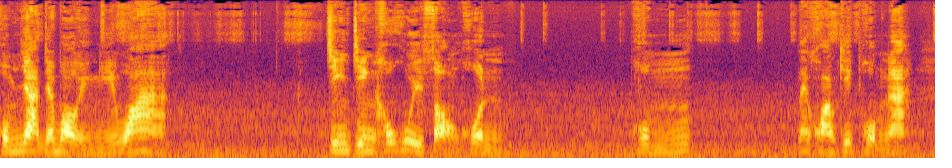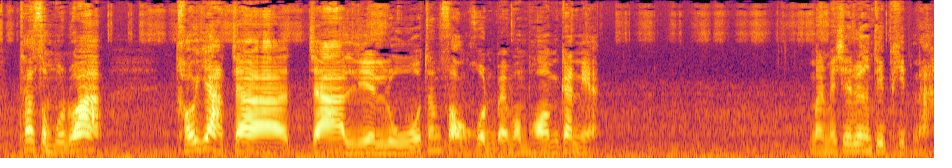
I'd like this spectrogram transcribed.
ผมอยากจะบอกอย่างนี้ว่า จริง ๆเขาคุยสองคน ผมในความคิดผมนะ ถ้าสมมุติว่าเขาอยากจะจะเรียนรู้ทั้งสองคนไปพร้อม ๆ กันเนี่ย มันไม่ใช่เรื่องที่ผิดนะ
